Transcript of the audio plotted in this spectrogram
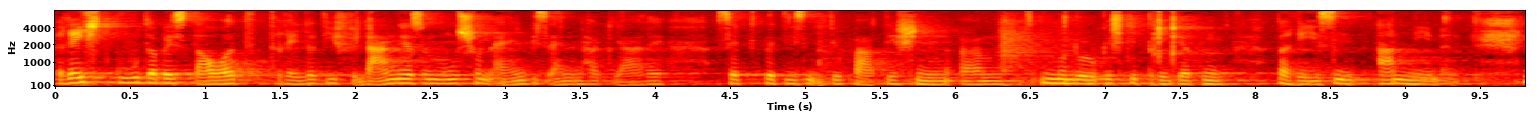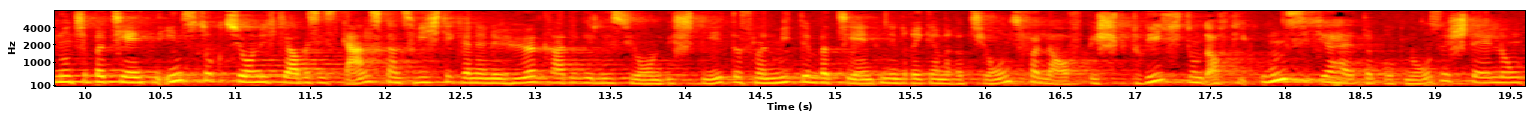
recht gut, aber es dauert relativ lange, also man muss schon ein bis eineinhalb Jahre selbst bei diesen idiopathischen, ähm, immunologisch getriggerten Paresen annehmen. Nun zur Patienteninstruktion. Ich glaube, es ist ganz, ganz wichtig, wenn eine höhergradige Läsion besteht, dass man mit dem Patienten den Regenerationsverlauf bespricht und auch die Unsicherheit der Prognosestellung,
